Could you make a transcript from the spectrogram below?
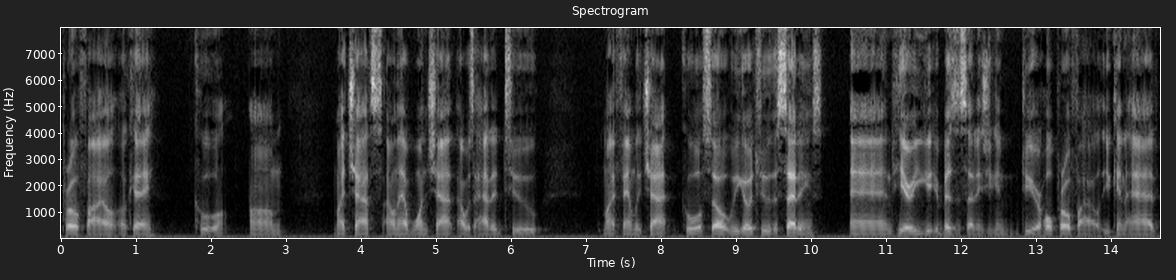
profile. Okay, cool. Um, my chats. I only have one chat. I was added to my family chat. Cool. So we go to the settings, and here you get your business settings. You can do your whole profile. You can add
